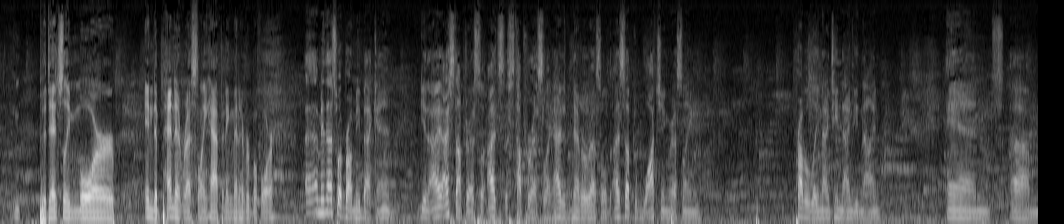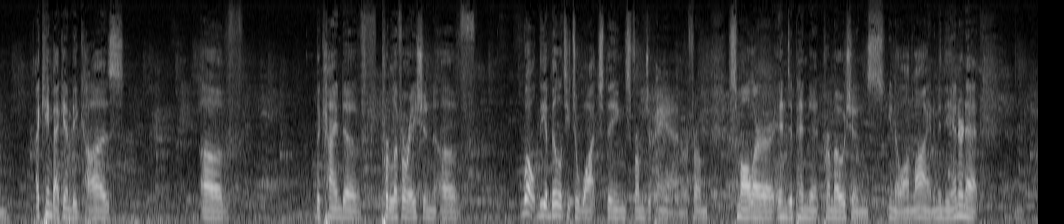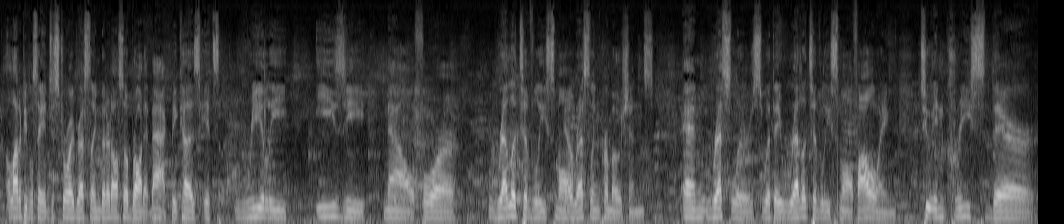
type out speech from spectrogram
potentially more independent wrestling happening than ever before. I mean, that's what brought me back in. You know, I, I stopped wrestling. I stopped wrestling. I had never wrestled. I stopped watching wrestling probably 1999, and um, I came back in because of the kind of proliferation of well, the ability to watch things from Japan or from smaller independent promotions, you know, online. I mean, the internet a lot of people say it destroyed wrestling, but it also brought it back because it's really easy now for relatively small Yeah. wrestling promotions and wrestlers with a relatively small following to increase their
